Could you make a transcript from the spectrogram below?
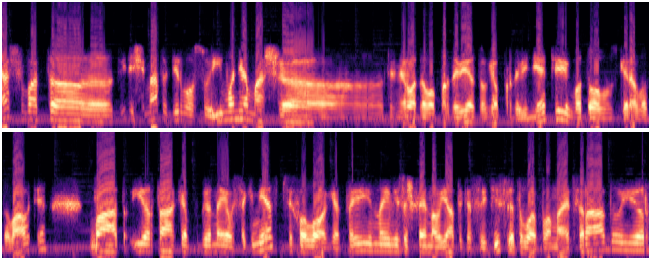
aš, vat, 20 metų dirbau su įmonėm, aš uh, treniruodavau pardavėjus daugiau pardavinėti, vadovus geriau vadovauti. Vat, ir ta, kaip grinai jau sėkmės psichologija, tai jinai visiškai nauja tokia sritis Lietuvoje plamai atsirado ir,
